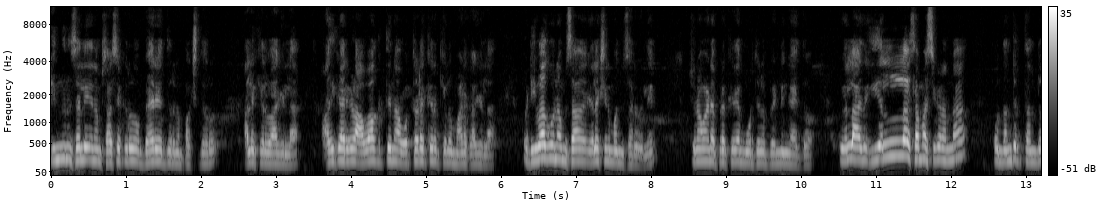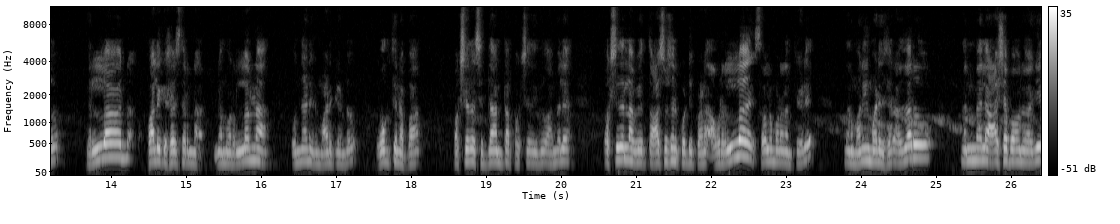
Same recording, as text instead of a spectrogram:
ಹಿಂದಿನ ಸಲ ನಮ್ಮ ಶಾಸಕರು ಬೇರೆ ಇದ್ದರು ನಮ್ಮ ಪಕ್ಷದವರು, ಅಲ್ಲಿ ಕೆಲವು ಆಗಿಲ್ಲ. ಅಧಿಕಾರಿಗಳು ಆವಾಗತ್ತಿನ ಒತ್ತಡಕ್ಕೆ ಕೆಲವು ಮಾಡೋಕ್ಕಾಗಿಲ್ಲ. ಬಟ್ ಇವಾಗೂ ನಮ್ಮ ಸ ಎಲೆಕ್ಷನ್ ಬಂದು ಸರ್ ಇಲ್ಲಿ. ಚುನಾವಣೆ ಪ್ರಕ್ರಿಯೆ ಮೂರು ತಿಂಗಳು ಪೆಂಡಿಂಗ್ ಆಯಿತು. ಇವೆಲ್ಲ ಈ ಎಲ್ಲ ಸಮಸ್ಯೆಗಳನ್ನು ಒಂದು ಹಂತಕ್ಕೆ ತಂದು ಎಲ್ಲ ಪಾಲಿಕೆ ಸದಸ್ಯರನ್ನ ನಮ್ಮವರೆಲ್ಲರನ್ನ ಹೊಂದಾಣಿಕೆ ಮಾಡ್ಕೊಂಡು ಹೋಗ್ತೀನಪ್ಪ. ಪಕ್ಷದ ಸಿದ್ಧಾಂತ, ಪಕ್ಷದ ಇದು, ಆಮೇಲೆ ಪಕ್ಷದಲ್ಲಿ ನಾವು ಇವತ್ತು ಆಶ್ವಾಸನೆ ಕೊಟ್ಟು ಪ್ರಾಣ, ಅವರೆಲ್ಲ ಸವಾಲು ಮಾಡೋಣ ಅಂತೇಳಿ ನಾನು ಮನವಿ ಮಾಡಿದೆ ಸರ್ ಎಲ್ಲರೂ ನನ್ನ ಮೇಲೆ ಆಶಾಭಾವನವಾಗಿ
